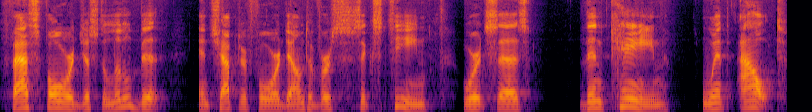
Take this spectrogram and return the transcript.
fast forward just a little bit in chapter 4 down to verse 16, where it says, Then Cain went out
